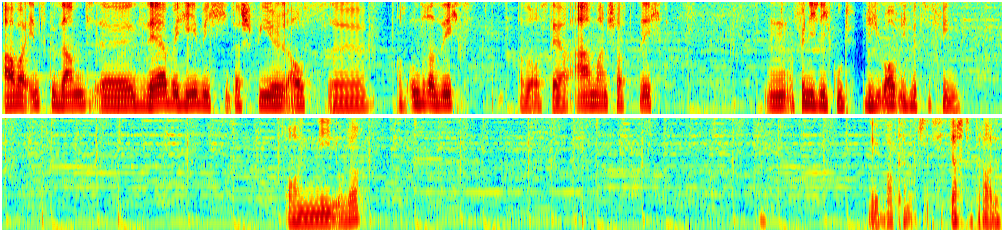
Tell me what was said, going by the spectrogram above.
Aber insgesamt äh, sehr behäbig das Spiel aus, äh, aus unserer Sicht, also aus der A-Mannschaftssicht. Hm, finde ich nicht gut. Bin ich überhaupt nicht mit zufrieden. Oh nee, oder? Nee, war kein Absicht. Ich dachte gerade,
